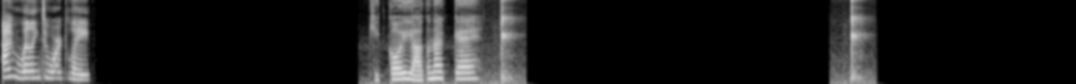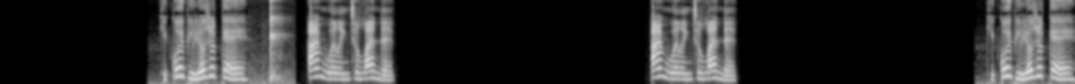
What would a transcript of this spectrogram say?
I'm willing to work late. 기꺼이 야근할게. 기꺼이 빌려줄게. I'm willing to lend it. I'm willing to lend it. 기꺼이 빌려줄게.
